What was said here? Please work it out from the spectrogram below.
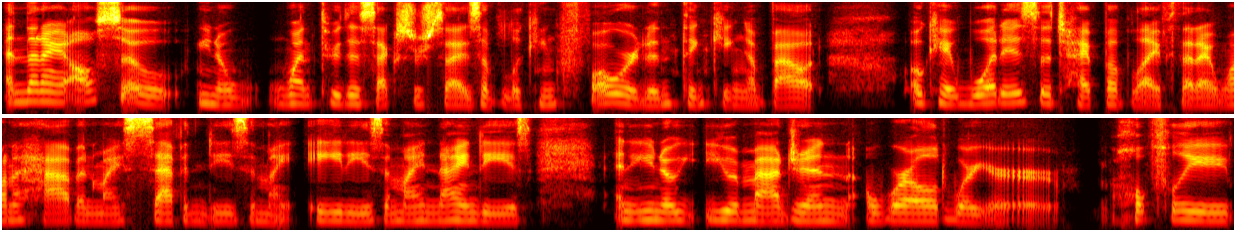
And then I also, you know, went through this exercise of looking forward and thinking about, okay, what is the type of life that I want to have in my 70s and my 80s and my 90s? And, you know, you imagine a world where you're hopefully,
